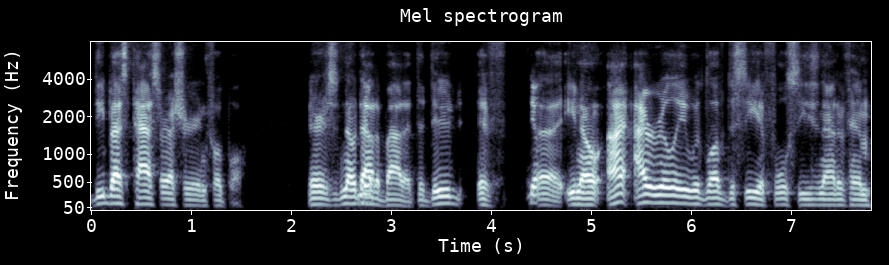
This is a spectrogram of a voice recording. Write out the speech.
the best pass rusher in football. There's no doubt Yep. about it. The dude, if Yep. uh, you know, I, I really would love to see a full season out of him.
